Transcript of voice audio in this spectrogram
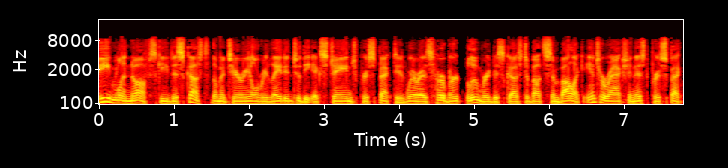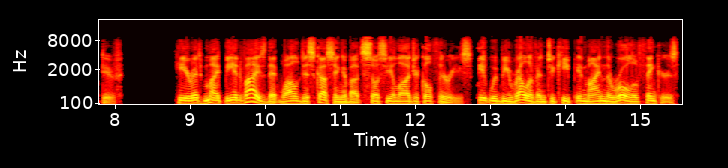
B. Malinowski discussed the material related to the exchange perspective whereas Herbert Blumer discussed about symbolic interactionist perspective. Here it might be advised that while discussing about sociological theories, it would be relevant to keep in mind the role of thinkers,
